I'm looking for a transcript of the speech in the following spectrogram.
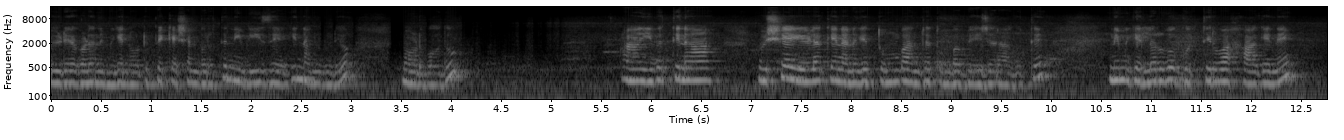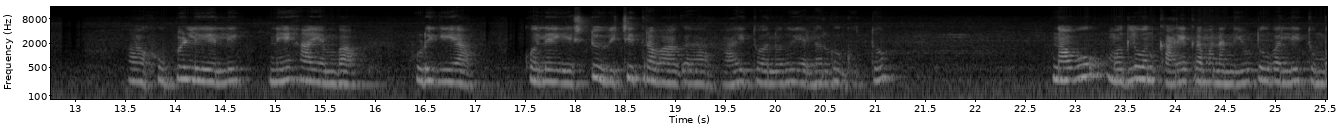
ವೀಡಿಯೋಗಳು ನಿಮಗೆ ನೋಟಿಫಿಕೇಷನ್ ಬರುತ್ತೆ. ನೀವು ಈಸಿಯಾಗಿ ನನ್ನ ವಿಡಿಯೋ ನೋಡ್ಬೋದು. ಇವತ್ತಿನ ವಿಷಯ ಹೇಳೋಕ್ಕೆ ನನಗೆ ತುಂಬ ಅಂದರೆ ತುಂಬ ಬೇಜಾರಾಗುತ್ತೆ. ನಿಮಗೆಲ್ಲರಿಗೂ ಗೊತ್ತಿರುವ ಹಾಗೆಯೇ ಹುಬ್ಬಳ್ಳಿಯಲ್ಲಿ ನೇಹ ಎಂಬ ಹುಡುಗಿಯ ಕೊಲೆ ಎಷ್ಟು ವಿಚಿತ್ರವಾಗ ಆಯಿತು ಅನ್ನೋದು ಎಲ್ಲರಿಗೂ ಗೊತ್ತು. ನಾವು ಮೊದಲು ಒಂದು ಕಾರ್ಯಕ್ರಮ ನನ್ನ ಯೂಟ್ಯೂಬಲ್ಲಿ ತುಂಬ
